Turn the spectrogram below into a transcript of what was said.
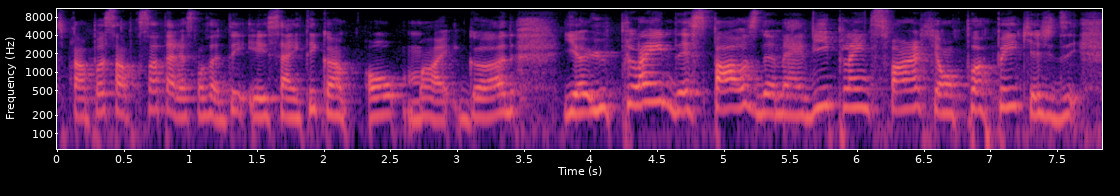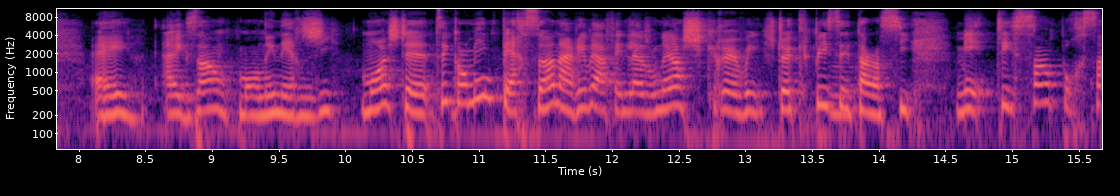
Tu prends pas 100% de ta responsabilité. Et ça a été comme, oh my God. Il y a eu plein d'espaces de ma vie, plein de sphères qui ont popé, que je dis, Hey, exemple, mon énergie. Moi, je Tu sais, combien de personnes arrivent à la fin de la journée, ah, je suis crevée, je suis occupée ces mm. temps-ci. Mais tu es 100%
